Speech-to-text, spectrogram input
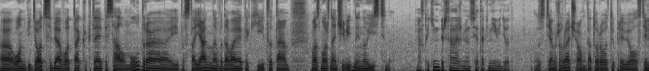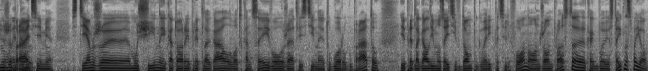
он ведет себя вот так, как ты описал, мудро и постоянно выдавая какие-то там, возможно, очевидные, но истины. А с какими персонажами он себя так не ведет? С тем же врачом, которого ты привел, с теми Ну, же это- братьями, с тем же мужчиной, который предлагал вот в конце его уже отвезти на эту гору к брату и предлагал ему зайти в дом поговорить по телефону. Он же он просто как бы стоит на своем.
